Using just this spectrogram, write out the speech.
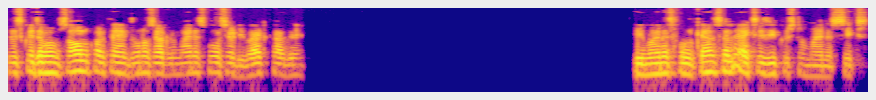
तो इसको जब हम सॉल्व करते हैं, दोनों साइड में माइनस फोर से डिवाइड कर दें। ये minus four cancel x is equal to minus six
